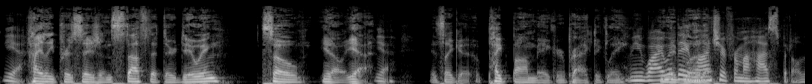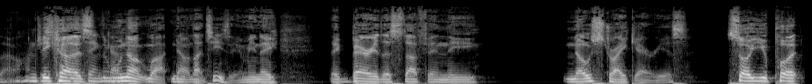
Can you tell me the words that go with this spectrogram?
Yeah. highly precision stuff that they're doing. So you know, yeah, Yeah. it's like a pipe bomb maker practically. I mean, why would they, it up. launch it from a hospital though? I'm just because trying to think of- no, well, no, that's easy. I mean, they they bury this stuff in the no strike areas. So you put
